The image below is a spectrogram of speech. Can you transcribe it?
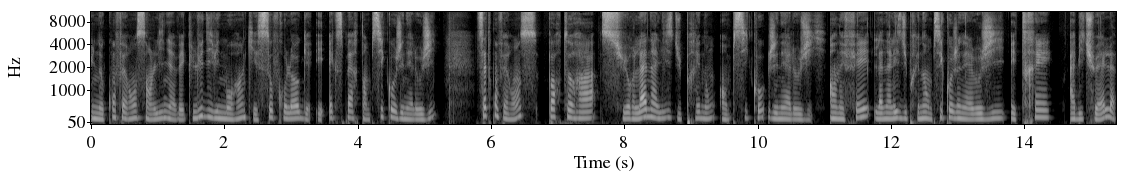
une conférence en ligne avec Ludivine Morin, qui est sophrologue et experte en psychogénéalogie. Cette conférence portera sur l'analyse du prénom en psychogénéalogie. En effet, l'analyse du prénom en psychogénéalogie est très habituelle.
